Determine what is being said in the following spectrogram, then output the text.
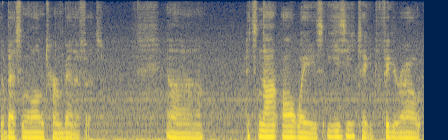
the best long-term benefit. Uh, it's not always easy to figure out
